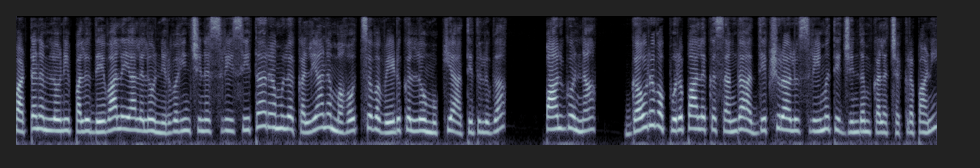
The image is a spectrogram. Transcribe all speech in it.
పట్టణంలోని పలు దేవాలయాలలో నిర్వహించిన శ్రీ సీతారాముల కళ్యాణ మహోత్సవ వేడుకల్లో ముఖ్య అతిథులుగా పాల్గొన్న గౌరవ పురపాలక సంఘ అధ్యక్షురాలు శ్రీమతి జిందం కళ చక్రపాణి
